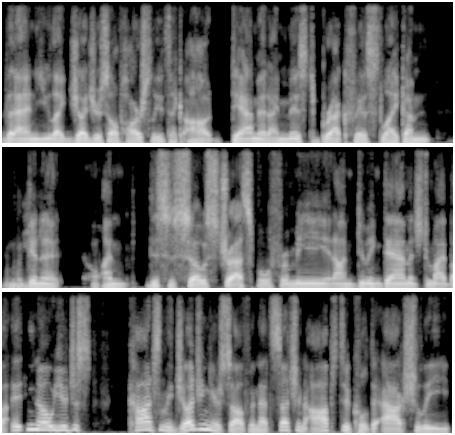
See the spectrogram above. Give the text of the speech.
then you like judge yourself harshly. It's like, oh damn it, I missed breakfast. Like I'm mm. gonna I'm this is so stressful for me and I'm doing damage to my body. You know, you're just constantly judging yourself and that's such an obstacle to actually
